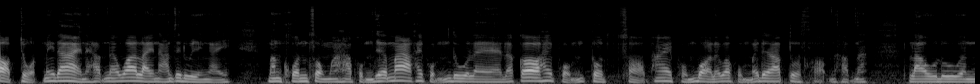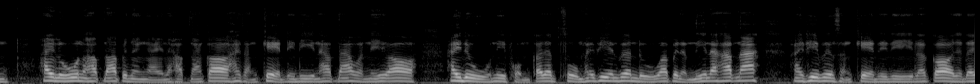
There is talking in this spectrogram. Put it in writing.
ตอบโจทย์ไม่ได้นะครับนะว่าลายน้ำจะดูยังไง บางคนส่งมาหาผมเยอะมากให้ผมดูแล แล้วก็ให้ผมตรวจสอบให้ผมบอกเลยว่าผมไม่ได้รับตรวจสอบนะครับนะเราดูกัน ให้รู้นะครับนะเป็นยังไงนะครับนะก็ให้สังเกตดีๆนะครับนะวันนี้ก็ให้ดูนี่ผมก็จะซูมให้พี่เพื่อนๆดูว่าเป็นแบบนี้นะครับนะให้พี่เพื่อนสังเกตดีๆ แล้วก็จะได้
